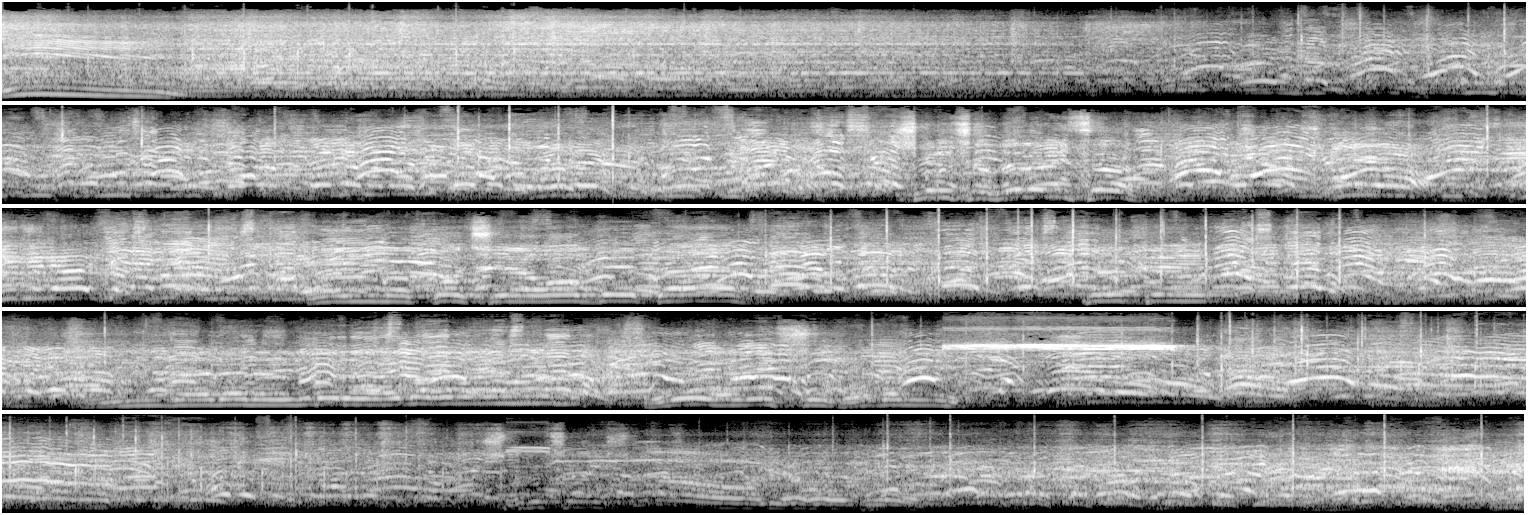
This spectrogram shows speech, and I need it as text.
I... Šmrća Veverica. Da vidimo ko će ovdje da bude da, da, da, vidimo da, ajmo, ajmo, ajmo. Evo, ovi su Bogani.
